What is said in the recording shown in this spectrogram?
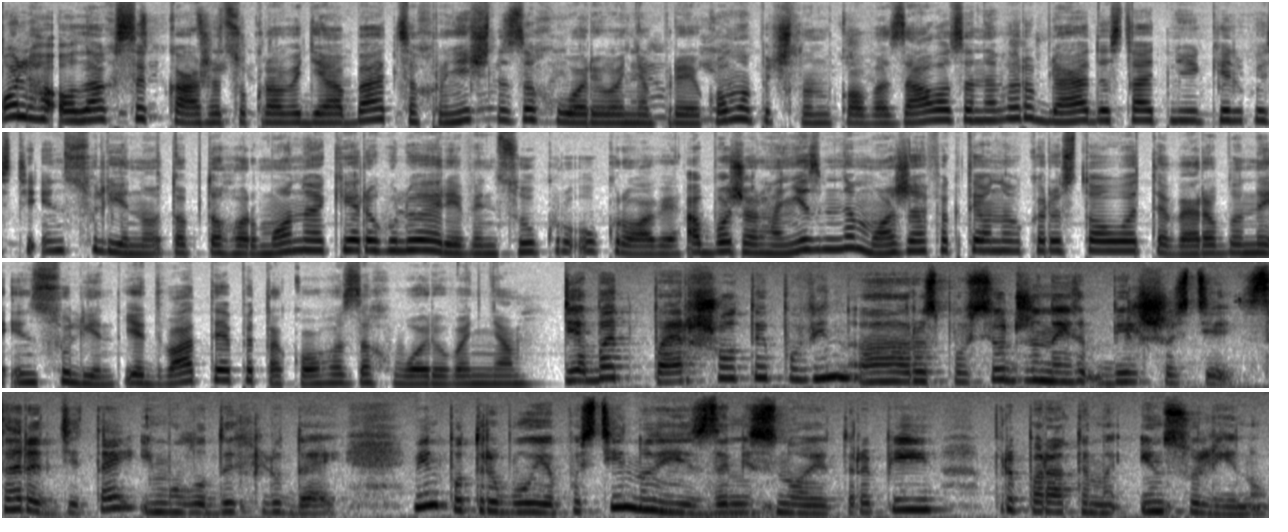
Ольга Олексик каже, цукровий діабет це хронічне захворювання, при якому підшлункова залоза не виробляє достатньої кількості інсуліну, тобто гормону, який регулює рівень цукру у крові, або ж організм не може ефективно використовувати вироблений інсулін. Є два типи такого захворювання. Діабет першого типу він е, розповсюджений в більшості серед дітей і молодих людей. Він потребує постійної замісної терапії препаратами інсуліну.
